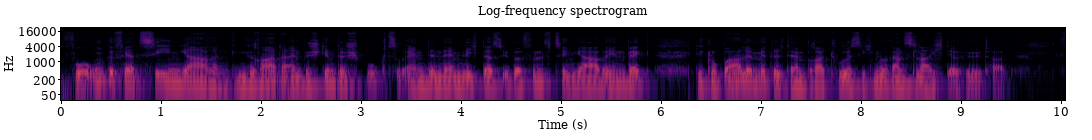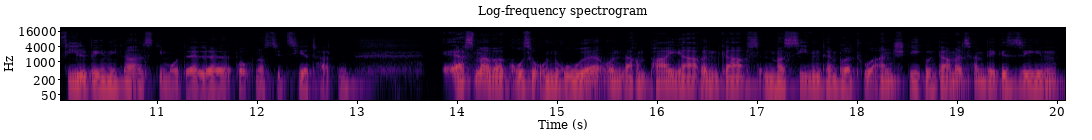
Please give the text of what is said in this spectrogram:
vor ungefähr zehn Jahren ging gerade ein bestimmter Spuk zu Ende, nämlich dass über 15 Jahre hinweg die globale Mitteltemperatur sich nur ganz leicht erhöht hat. Viel weniger als die Modelle prognostiziert hatten. Erstmal war große Unruhe und nach ein paar Jahren gab es einen massiven Temperaturanstieg. Und damals haben wir gesehen,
